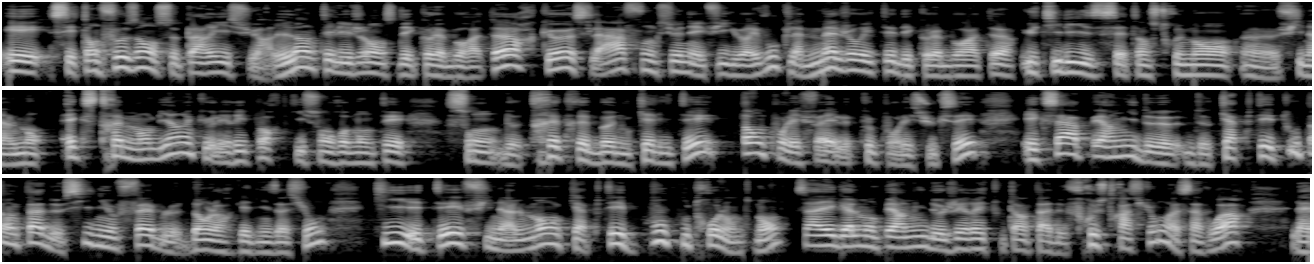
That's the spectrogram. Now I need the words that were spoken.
Et c'est en faisant ce pari sur l'intelligence des collaborateurs que cela a fonctionné. Figurez-vous que la majorité des collaborateurs utilisent cet instrument euh, finalement extrêmement bien, que les reports qui sont remontés sont de très très bonne qualité, tant pour les fails que pour les succès, et que ça a permis de, de capter tout un tas de signaux faibles dans l'organisation qui étaient finalement captés beaucoup trop lentement. Ça a également permis de gérer tout un tas de frustrations, à savoir la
